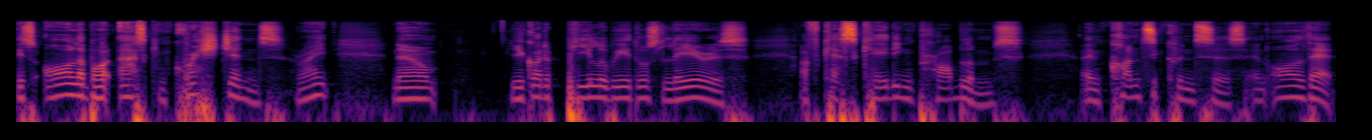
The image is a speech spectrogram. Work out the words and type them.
It's all about asking questions, right? Now, you got to peel away those layers of cascading problems and consequences and all that.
